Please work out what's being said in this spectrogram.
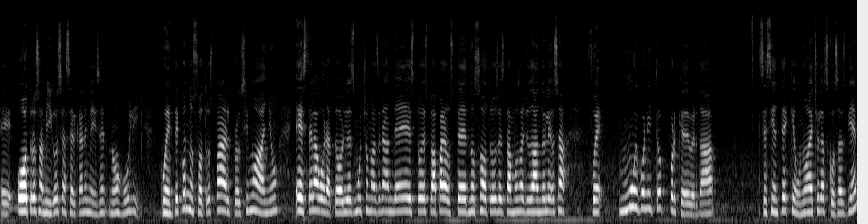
eh, otros amigos se acercan y me dicen, no, Juli, cuente con nosotros para el próximo año, este laboratorio es mucho más grande, esto, esto va para usted, nosotros estamos ayudándole, o sea, fue muy bonito porque de verdad se siente que uno ha hecho las cosas bien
